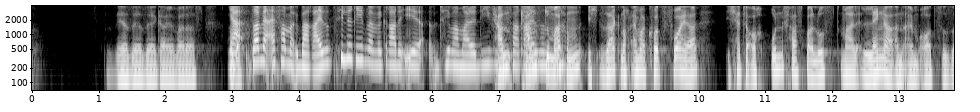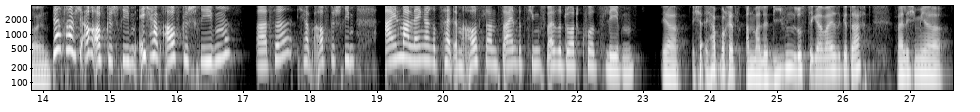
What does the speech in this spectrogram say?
Sehr, sehr, sehr geil war das. Ja, sollen wir einfach mal über Reiseziele reden, wenn wir gerade eh Thema Malediven Kann, Verreisen kannst du machen. Ich sag noch einmal kurz vorher, ich hätte auch unfassbar Lust, mal länger an einem Ort zu sein. Das habe ich auch aufgeschrieben. Ich habe aufgeschrieben, warte, ich habe aufgeschrieben, einmal längere Zeit im Ausland sein, beziehungsweise dort kurz leben. Ja, ich, ich habe auch jetzt an Malediven lustigerweise gedacht, weil ich mir.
